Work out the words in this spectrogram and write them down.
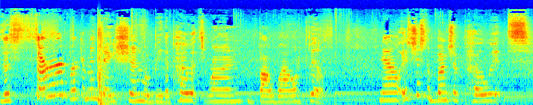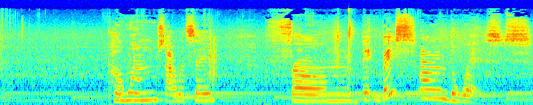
the third recommendation would be The Poet's Run by Wild Bill. Now, it's just a bunch of poets, poems, I would say, from based on the West.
